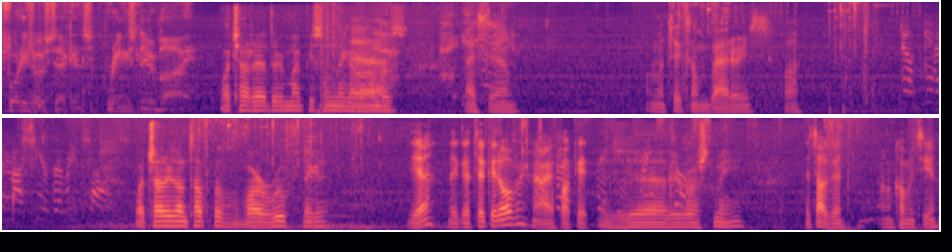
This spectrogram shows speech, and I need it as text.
Forty-five seconds. Rings nearby. Watch out, Ed. There might be some nigga Yeah. around us. I see him. I'm gonna take some batteries. Fuck. Just giving my shields a recharge. Watch out, he's on top of our roof, nigga. Yeah, they got took it over. All right, fuck it. Yeah, they rushed me. It's all good. I'm coming to you.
